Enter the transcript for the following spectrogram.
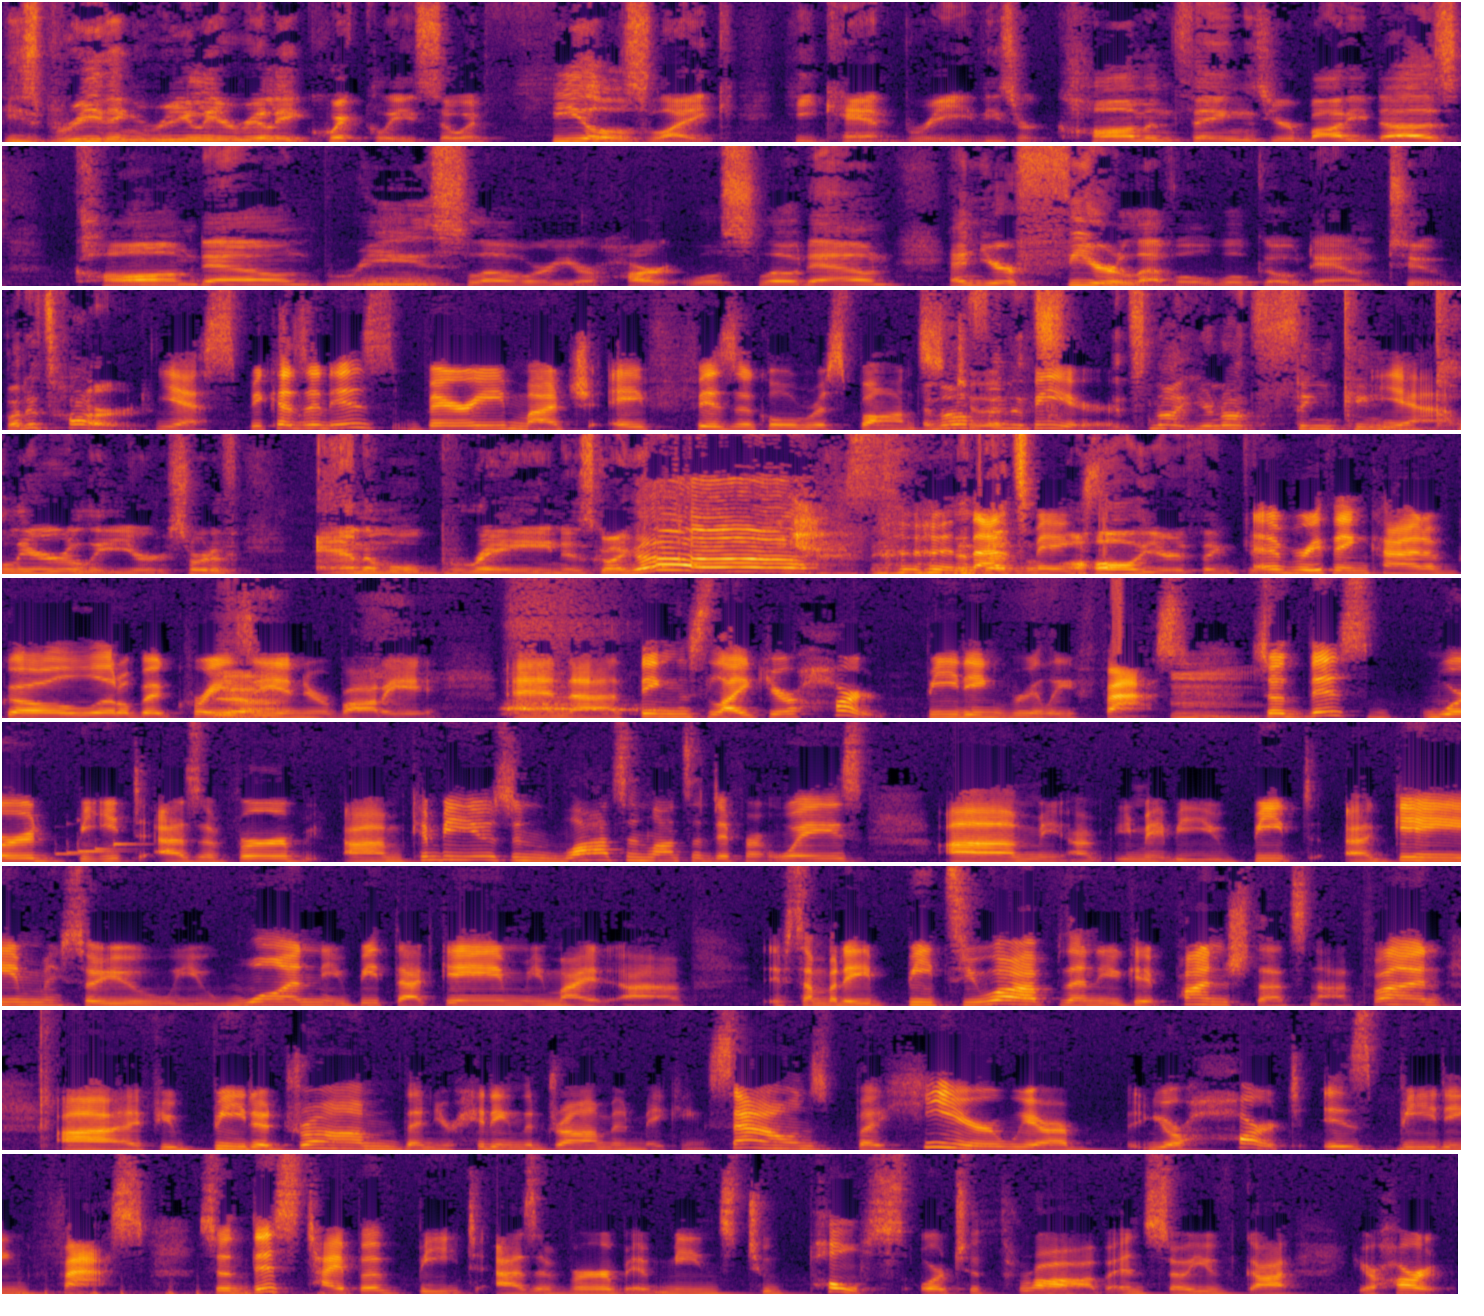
he's breathing really, really quickly, so it feels like he can't breathe. These are common things your body does. Calm down, breathe mm. slower, your heart will slow down, and your fear level will go down too. But it's hard. Yes, because it is very much a physical response And to a it's, fear. it's not, you're not thinking Yeah. clearly. Your sort of animal brain is going, ah! and that That's makes all you're thinking. everything kind of go a little bit crazy Yeah. in your body. And uh, things like your heart beating really fast. Hmm. So, this word beat as a verb um, can be used in lots and lots of different ways. Um, you- uh, you- maybe you beat a game, so you, you won, you beat that game. You might, uh, if somebody beats you up, then you get punched. That's not fun. Uh, if you beat a drum, then you're hitting the drum and making sounds. But here we are, your heart is beating fast. So this type of beat as a verb, it means to pulse or to throb. And so you've got your heart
